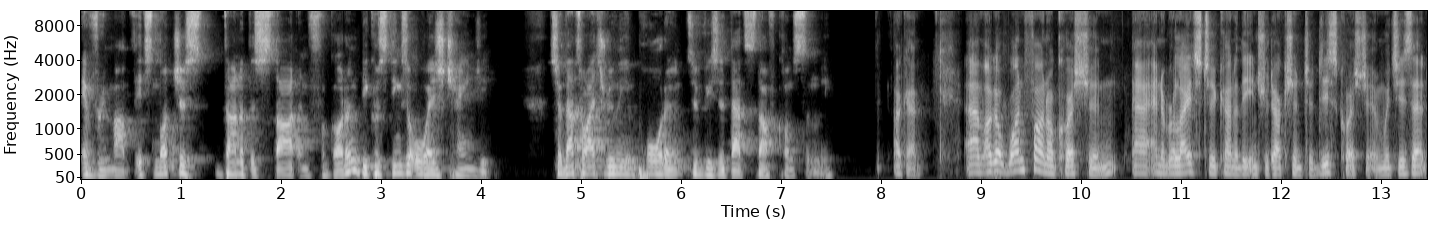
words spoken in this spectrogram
every month. It's not just done at the start and forgotten because things are always changing. So that's why it's really important to visit that stuff constantly. Okay. Um, I've got one final question, uh, and it relates to kind of the introduction to this question, which is that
